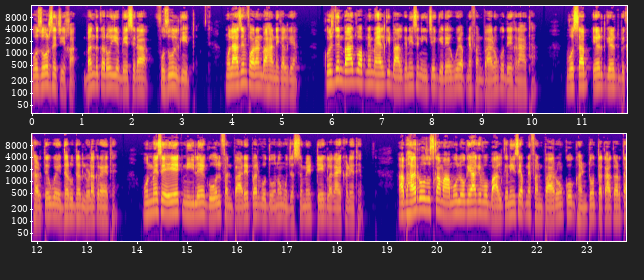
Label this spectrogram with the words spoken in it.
وہ زور سے چیخا، بند کرو یہ بے سرا فضول گیت۔ ملازم فوراً باہر نکل گیا۔ کچھ دن بعد وہ اپنے محل کی بالکنی سے نیچے گرے ہوئے اپنے فن پاروں کو دیکھ رہا تھا۔ وہ سب ارد گرد بکھرتے ہوئے ادھر ادھر لڑک رہے تھے۔ ان میں سے ایک نیلے گول فن پارے پر وہ دونوں مجسمے ٹیک لگائے کھڑے تھے۔ اب ہر روز اس کا معمول ہو گیا کہ وہ بالکنی سے اپنے فن پاروں کو گھنٹوں تکا کرتا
